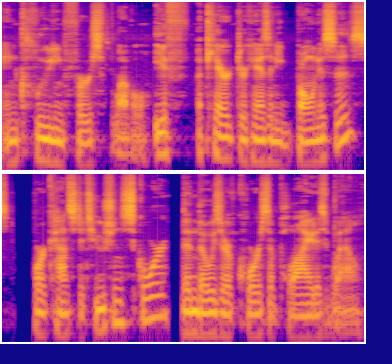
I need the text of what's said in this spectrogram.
including first level. If a character has any bonuses or constitution score, then those are of course applied as well.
